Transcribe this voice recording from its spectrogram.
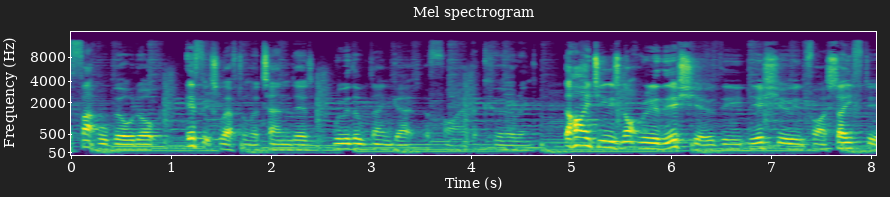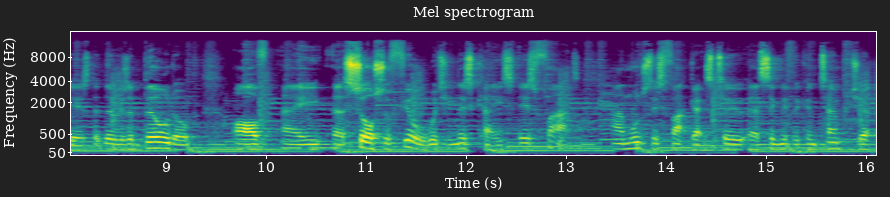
the fat will build up. If it's left unattended, we will then get a fire occurring. The hygiene is not really the issue. The, the issue in fire safety is that there is a build-up of a, a source of fuel, which in this case is fat. And once this fat gets to a significant temperature,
